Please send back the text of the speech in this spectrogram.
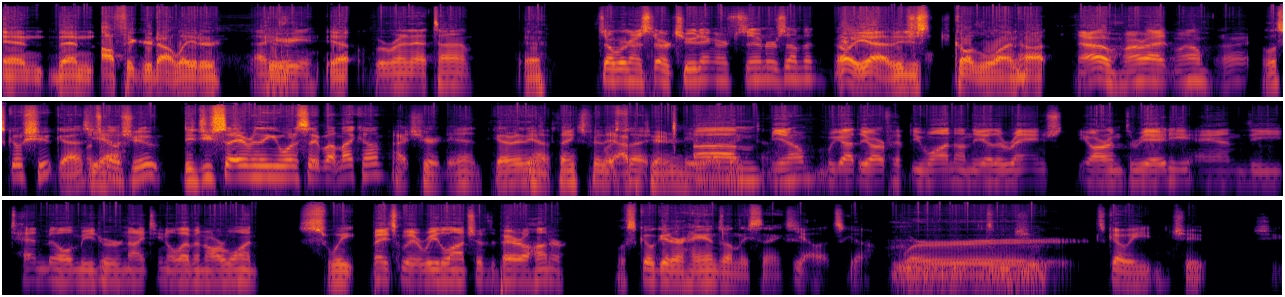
and then I'll figure it out later. I hear you. Yeah. We're running out of time. Yeah. So we're going to start shooting or soon or something? Oh yeah, they just called the line hot. Oh, all right. Well, All right, well, let's go shoot, guys. let's Yeah. go shoot. Did you say everything you want to say about Nikon? I sure did. Got everything? Yeah, thanks for the What's that? opportunity. though, Um, big time. you know, we got the R51 on the other range, the RM380, and the 10 millimeter 1911 R1. Sweet. Basically, a relaunch of the Para Hunter. Let's go get our hands on these things. yeah, let's go. Word. Let's go eat and shoot. Shoot.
